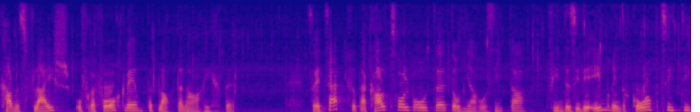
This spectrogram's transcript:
kann man das Fleisch auf einer vorgewärmten Platte anrichten. Das Rezept für den Kalbsrollbrote Donja Rosita finden Sie wie immer in der Coop-Zeitung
